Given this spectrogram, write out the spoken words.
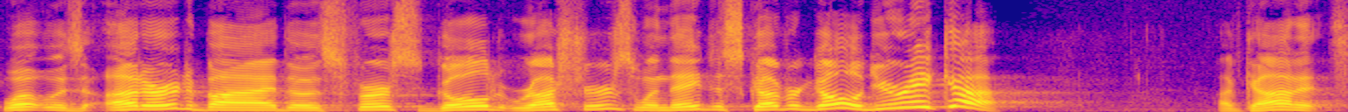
what was uttered by those first gold rushers when they discovered gold. Eureka! I've got it.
